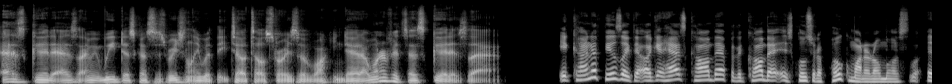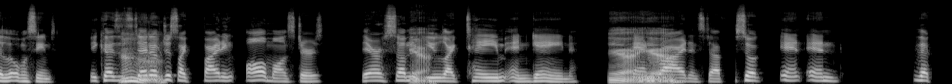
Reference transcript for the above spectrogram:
as good as. I mean, we discussed this recently with the Telltale stories of Walking Dead. I wonder if it's as good as that. It kind of feels like that. Like it has combat, but the combat is closer to Pokemon. It almost it almost seems because instead Oh. of just like fighting all monsters, there are some Yeah. that you like tame and gain. Yeah. and yeah. ride and stuff. So and and the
